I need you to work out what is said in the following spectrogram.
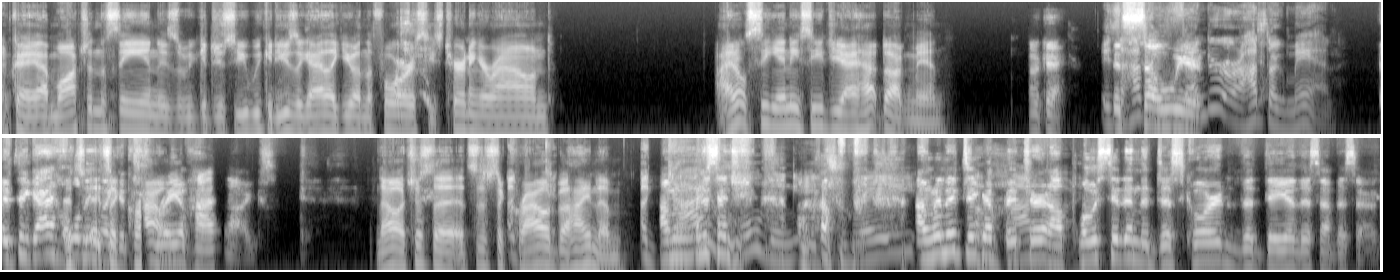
Okay, I'm watching the scene. Is we could just we could use a guy like you on the force. He's turning around. I don't see any CGI hot dog man. Okay. Is It's it a hot so dog weird. vendor or a hot dog man? It's a guy holding it's like a a, tray of hot dogs. No, it's just a it's just a crowd behind him. A I'm gonna send you- holding a. I'm gonna take a picture and I'll post it in the Discord the day of this episode.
